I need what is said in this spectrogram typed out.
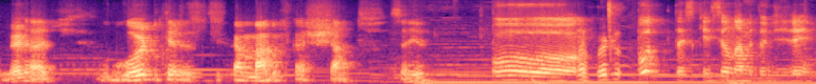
Verdade. O gordo quer ficar magro, ficar chato. Isso aí. O. Puta, esqueci o nome do DJ.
